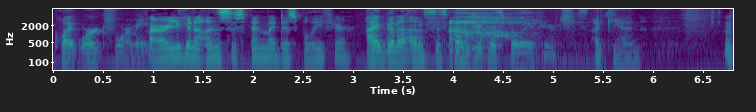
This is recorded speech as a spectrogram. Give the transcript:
quite work for me. Are you going to unsuspend my disbelief here I'm going to unsuspend your disbelief here. again?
